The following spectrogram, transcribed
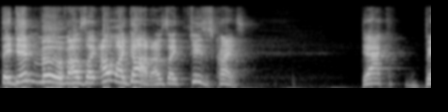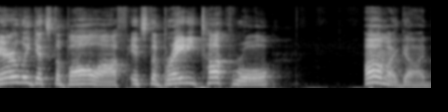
they didn't move. I was like, oh my god. I was like, Jesus Christ. Dak barely gets the ball off. It's the Brady Tuck rule. Oh my god.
